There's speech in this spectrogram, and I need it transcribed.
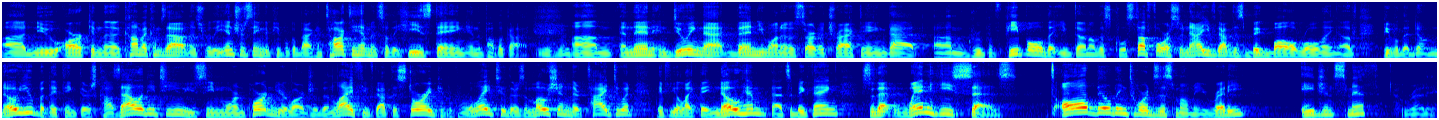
uh, new arc in the comic comes out and it's really interesting that people go back and talk to him and so that he's staying in the public eye. Mm-hmm. um, and then in doing that then you want to start attracting that um, group of people that you've done all this cool stuff for. So now you've got this big ball rolling of people that don't know you but they think there's causality to you. You seem more important. You're larger than life. You've got this story people can relate to. There's emotion. They're tied to it. They feel like they know him. That's a big thing. So that when he says it's all building towards this moment. You ready, Agent Smith? I'm ready.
